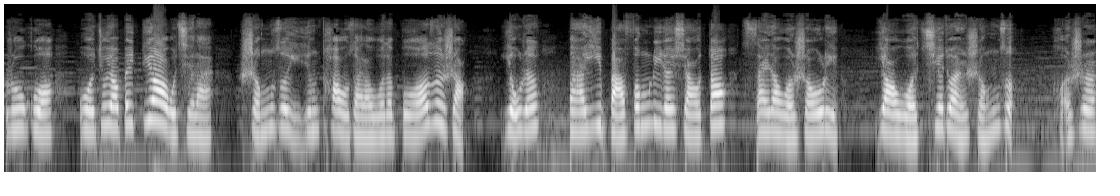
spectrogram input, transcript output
如果我就要被吊起来，绳子已经套在了我的脖子上，有人把一把锋利的小刀塞到我手里。”要我切断绳子，可是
